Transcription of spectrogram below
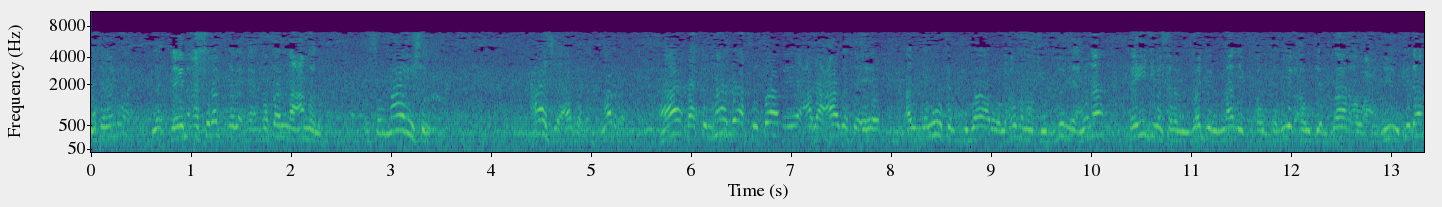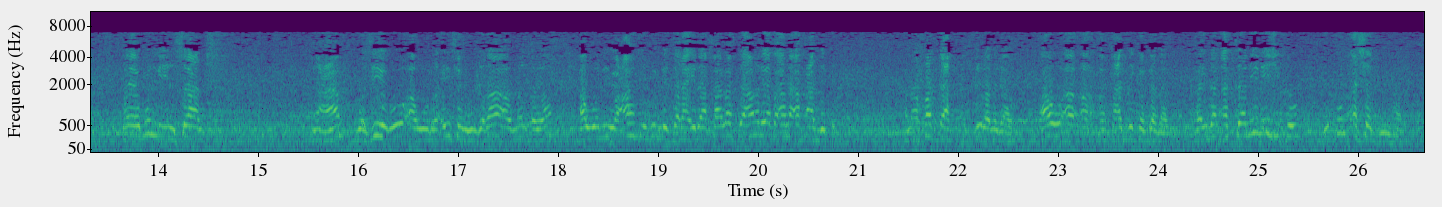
مثلا لأن أشركت بطلنا عمله الرسول ما يشرك. حاشا ابدا مرة. ها؟ لكن هذا خطاب إيه على عادة إيه الملوك الكبار والعظماء في الدنيا هنا؟ فيجي مثلا رجل ملك أو كبير أو جبار أو عظيم كده فيقول لإنسان نعم وزيره أو رئيس الوزراء أو أو ولي عهد يقول لي ترى إذا خالفت أمري فأنا أفعل بك أنا اقطع صيغه أو افعل بك كذا. فإذا التالي إيش يكون؟ يكون أشد من هذا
